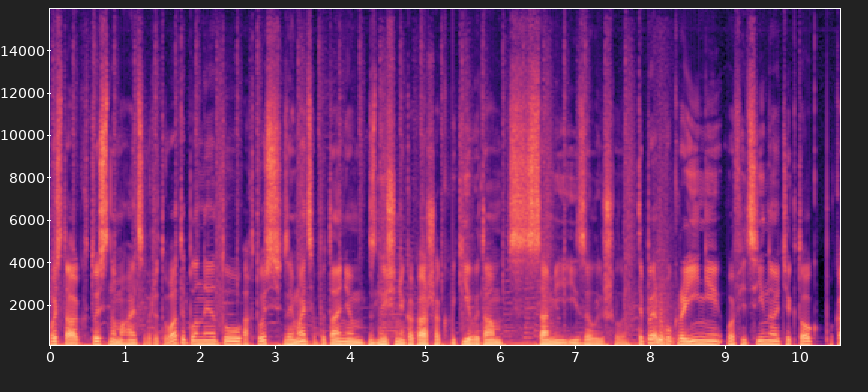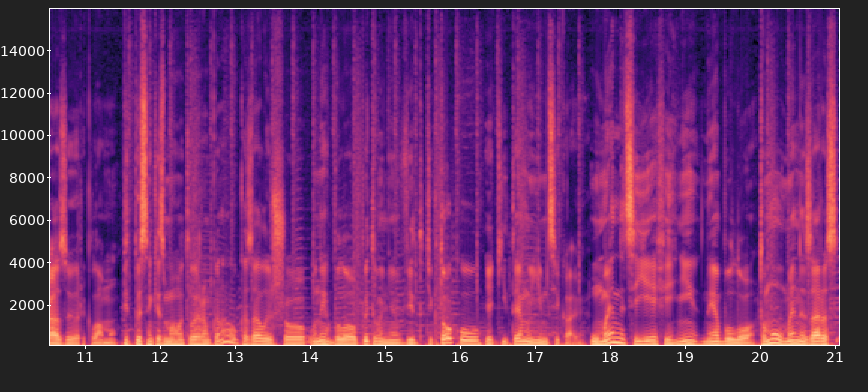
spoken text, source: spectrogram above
Ось так, хтось намагається врятувати планету, а хтось займається питанням знищення какашок, які ви там самі і залишили. Тепер в Україні офіційно TikTok показує рекламу. Підписники з мого телеграм-каналу казали, що у них було опитування від Тіктоку, які теми їм цікаві. У мене цієї фігні не було. Тому у мене зараз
